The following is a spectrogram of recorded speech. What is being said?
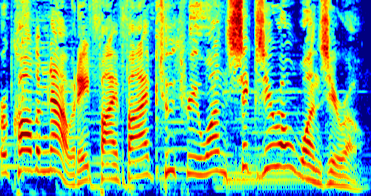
or call them now at 855 231 6010.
